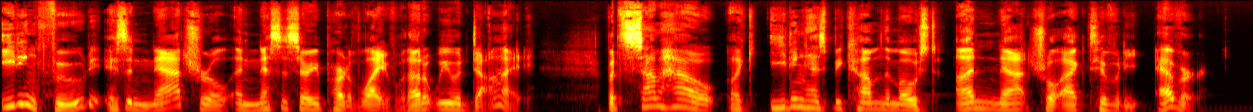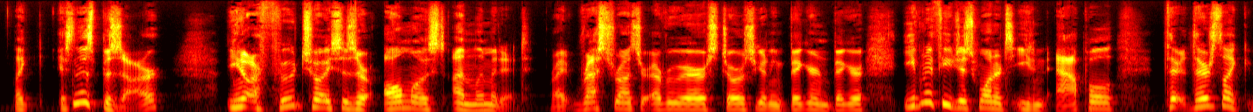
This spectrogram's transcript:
eating food is a natural and necessary part of life. Without it, we would die. But somehow, like, eating has become the most unnatural activity ever. Like, isn't this bizarre? You know, our food choices are almost unlimited, right? Restaurants are everywhere, stores are getting bigger and bigger. Even if you just wanted to eat an apple, there, there's like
